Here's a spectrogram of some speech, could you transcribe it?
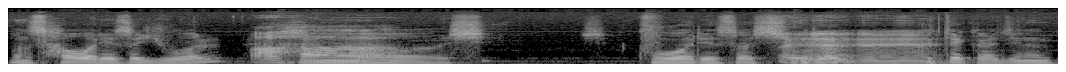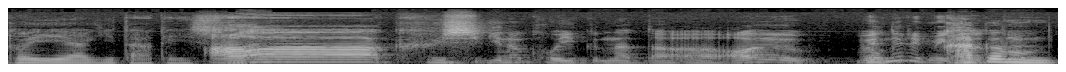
4월에서 6월, 아하. 한뭐 9월에서 11월 예, 예, 예. 그때까지는 거의 예약이 다 돼 있어요. 아, 그 시기는 거의 끝났다. 아유, 웬일입니까? 가끔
